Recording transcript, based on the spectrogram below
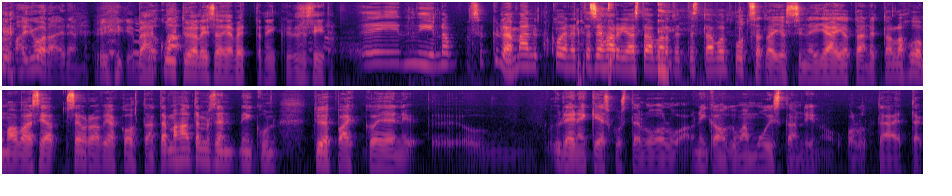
Varmaan juoda enemmän. vähän Mutta- kuituja lisää ja vettä, niin kyllä se siitä. Ei, niin, no se, kyllä mä nyt koen, että se harjaa sitä varten, että sitä voi putsata, jos sinne jää jotain, että olla huomaavaisia seuraavia kohtaan. Tämähän on tämmöisen niin kuin, työpaikkojen yleinen keskustelu ollut, niin kauan kuin mä muistan, niin ollut tämä, että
